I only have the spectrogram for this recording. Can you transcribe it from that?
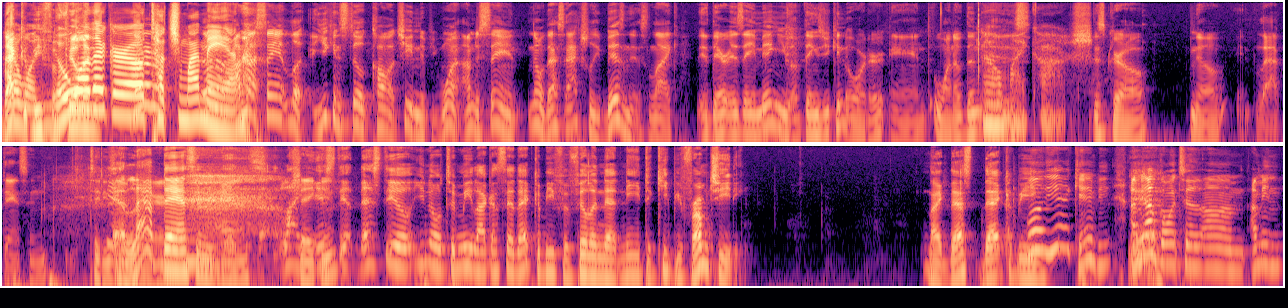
That I don't could be want no other girl No, no, no. touching my No, no, man. I'm not saying. Look, you can still call it cheating if you want. I'm just saying. No, that's actually business. Like there is a menu of things you can order, and one of them is. oh my gosh. this girl, you know, lap dancing, titties Yeah, lap everywhere, dancing, hands like shaking. it's still, that's still, you know, to me, like I said, that could be fulfilling that need to keep you from cheating. Like that's that could be. Well, yeah, it can be. I mean, I'm going to. Um, I mean,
